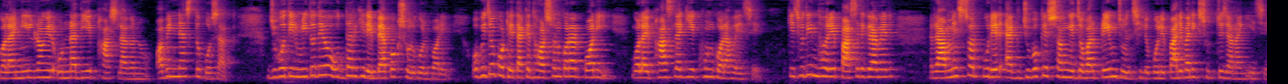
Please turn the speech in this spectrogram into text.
গলায় নীল রঙের ওড়না দিয়ে ফাঁস লাগানো অবিন্যস্ত পোশাক। যুবতীর মৃতদেহ উদ্ধার ঘিরে ব্যাপক শোরগোল পড়ে। অভিযোগ ওঠে তাকে ধর্ষণ করার পরই গলায় ফাঁস লাগিয়ে খুন করা হয়েছে। কিছুদিন ধরে পাশের গ্রামের রামেশ্বরপুরের এক যুবকের সঙ্গে জবার প্রেম চলছিল বলে পারিবারিক সূত্রে জানা গিয়েছে।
